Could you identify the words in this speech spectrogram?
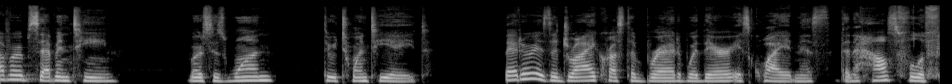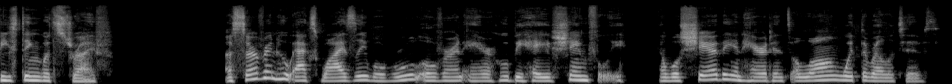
Proverbs 17, verses 1 through 28. Better is a dry crust of bread where there is quietness than a house full of feasting with strife. A servant who acts wisely will rule over an heir who behaves shamefully and will share the inheritance along with the relatives.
